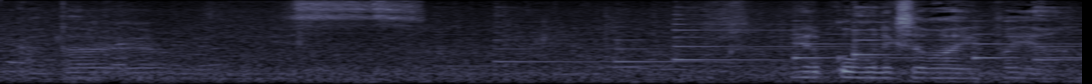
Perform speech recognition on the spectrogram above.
Qatar Airways. Hirap kumunik sa wifi ah.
